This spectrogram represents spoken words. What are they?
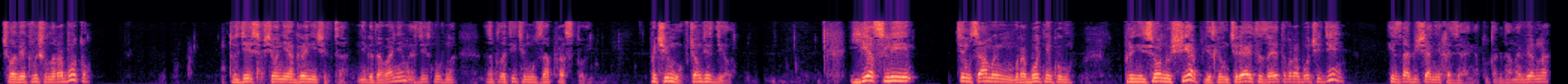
человек вышел на работу, то здесь все не ограничится негодованием, а здесь нужно заплатить ему за простой. Почему? В чем здесь дело? Если тем самым работнику принесен ущерб, если он теряет из-за этого рабочий день, из-за обещания хозяина, то тогда, наверное,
